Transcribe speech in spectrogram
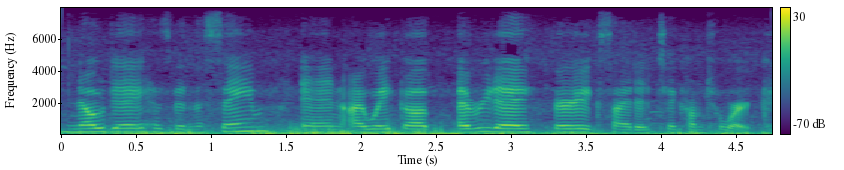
no day has been the same and I wake up every day very excited to come to work.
